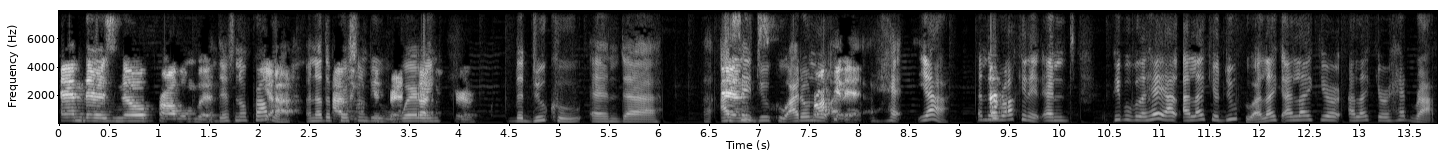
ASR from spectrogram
And there's no problem with there's no problem. Yeah, another person be different- wearing the duku and uh i say duku i don't know. he- yeah and they're rocking it. And people be like hey I, I like your duku i like i like your i like your head wrap.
